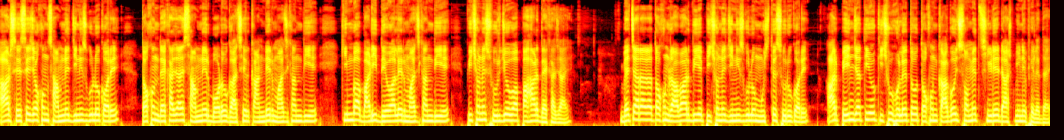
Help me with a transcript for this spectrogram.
আর শেষে যখন সামনের জিনিসগুলো করে, তখন দেখা যায় সামনের বড় গাছের কাণ্ডের মাঝখান দিয়ে কিংবা বাড়ির দেওয়ালের মাঝখান দিয়ে পিছনে সূর্য বা পাহাড় দেখা যায়। বেচারারা তখন রাবার দিয়ে পিছনে জিনিসগুলো মুছতে শুরু করে। আর পেন জাতীয় কিছু হলে তো তখন কাগজ সমেত ছিঁড়ে ডাস্টবিনে ফেলে দেয়।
